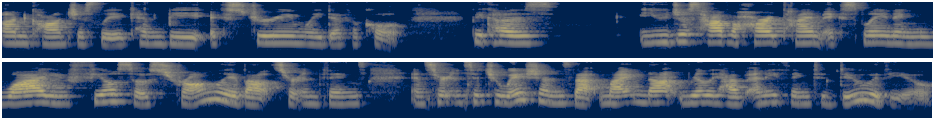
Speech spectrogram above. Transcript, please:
unconsciously can be extremely difficult because you just have a hard time explaining why you feel so strongly about certain things and certain situations that might not really have anything to do with you.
